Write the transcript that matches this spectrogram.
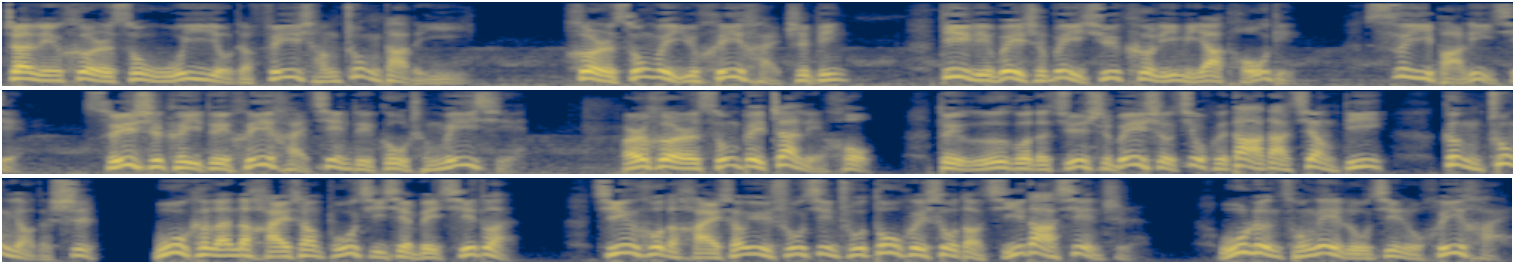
占领赫尔松无疑有着非常重大的意义。赫尔松位于黑海之滨，地理位置位居克里米亚头顶，似一把利剑，随时可以对黑海舰队构成威胁。而赫尔松被占领后，对俄国的军事威慑就会大大降低。更重要的是，乌克兰的海上补给线被切断，今后的海上运输进出都会受到极大限制。无论从内陆进入黑海，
